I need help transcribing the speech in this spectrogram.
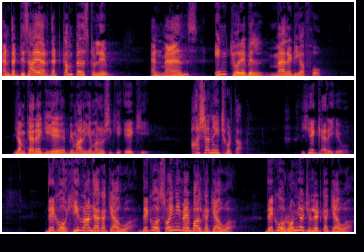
and the desire that compels to live and man incurable malady of hope Yama कह रहे हैं कि यह बीमारी है मनुष्य की एक ही। आशा नहीं छोड़ता। ये कह रही है वो। देखो, हीर रांझा का क्या हुआ? देखो, सोहिनी मेहबाल का क्या हुआ? देखो, रोमियो जूलियट का क्या हुआ?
